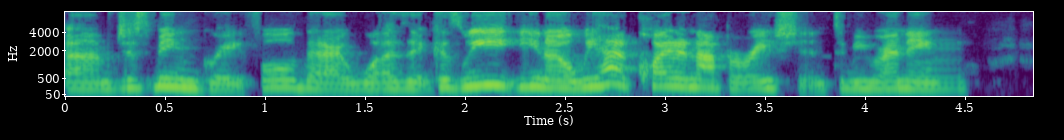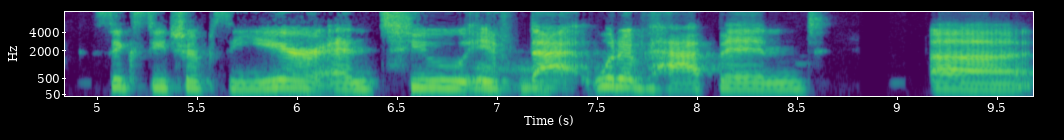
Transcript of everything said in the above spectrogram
um, just being grateful that I wasn't because we, you know, we had quite an operation to be running 60 trips a year and to if that would have happened uh,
